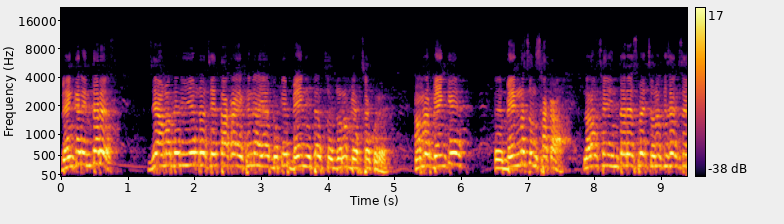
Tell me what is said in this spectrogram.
ব্যাংকের ইন্টারেস্ট যে আমাদের ইয়েটা যে টাকা এখানে আয়া ঢুকে ব্যাংক ইন্টারেস্টের জন্য ব্যবসা করে। আমরা ব্যাংকে ব্যাংক না চং সাকা নারাং সে ইন্টারেস্ট পাই চনা কিসা কিসা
